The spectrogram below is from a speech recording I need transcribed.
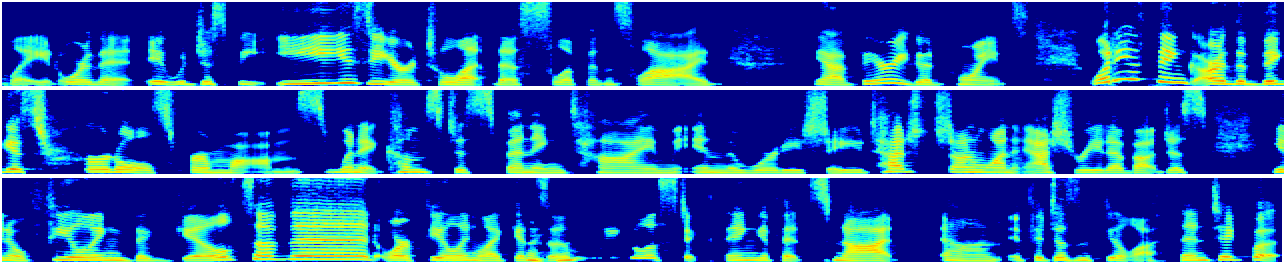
plate or that it would just be easier to let this slip and slide. Yeah very good points. What do you think are the biggest hurdles for moms when it comes to spending time in the wordy day you touched on one asheritah about just you know feeling the guilt of it or feeling like it's mm-hmm. a legalistic thing if it's not um, if it doesn't feel authentic but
